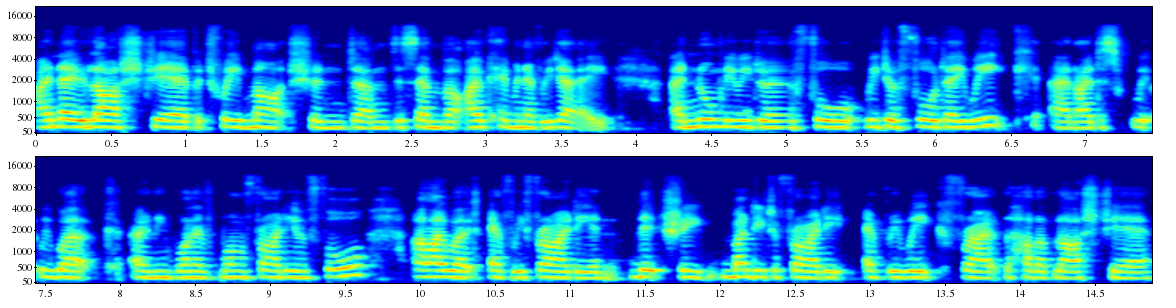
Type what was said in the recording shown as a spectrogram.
I know last year between March and um, December, I came in every day, and normally we do a four we do a four day week, and I just we, we work only one one Friday and four, and I worked every Friday and literally Monday to Friday every week throughout the whole of last year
